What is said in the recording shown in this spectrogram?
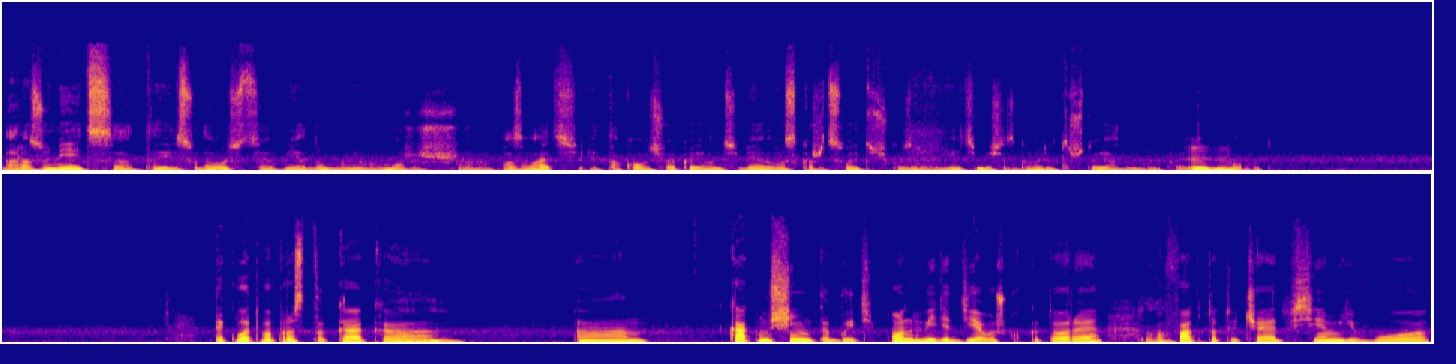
А, забота. Разумеется, ты с удовольствием, я думаю, можешь э, позвать и такого человека, и он тебе выскажет свою точку зрения. Я тебе сейчас говорю то, что я думаю по этому Мгм. поводу. Так вот, вопрос-то как, а, Мгм. Как мужчине-то быть? Он видит девушку, которая по Так. факту отвечает всем его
